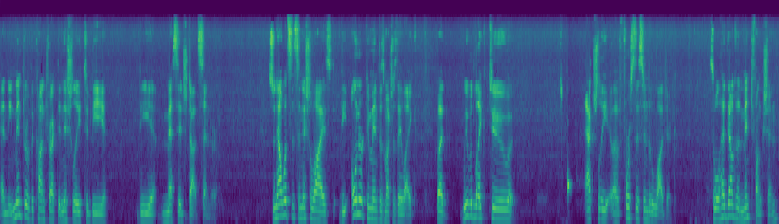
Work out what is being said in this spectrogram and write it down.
and the minter of the contract initially to be the message.sender. So now once it's initialized, the owner can mint as much as they like, but we would like to actually uh, force this into the logic. So we'll head down to the mint function,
